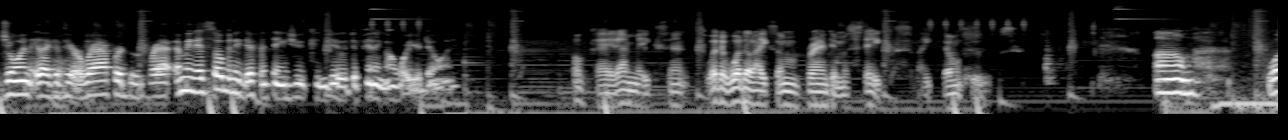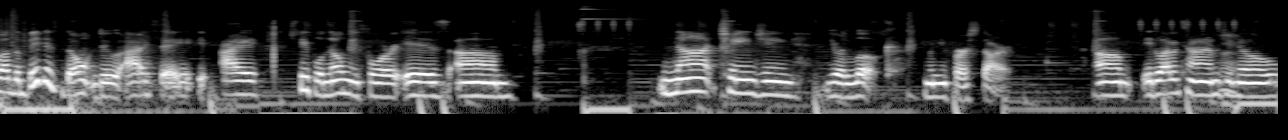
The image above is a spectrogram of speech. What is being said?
join like if you're a rapper do rap i mean there's so many different things you can do depending on what you're doing. Okay that makes sense. What are, what are like some branding mistakes like don't do's? Um well the biggest don't do i say i people know me for is um not changing your look when you first start um a lot of times you know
